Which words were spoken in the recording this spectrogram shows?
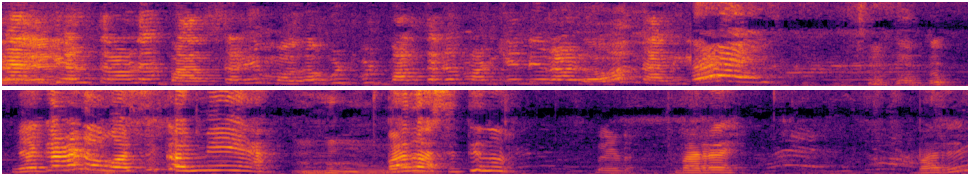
ನನಗೆ ಹೇಳ್ತಾವಳೆ ಬರ್ತಾಳೆ ಮಗ ಬಿಟ್ಬಿಟ್ಟು ಬರ್ತಾಳೆ ಮಾಡ್ಕೊಂಡಿರೋಳು ನನಗೆ ನೆಗಾಡು ಹಸಿ ಕಮ್ಮಿ ಬರ ಹಸಿ ತಿನ್ನು ಬೇಡ ಬರ್ರೆ ಬರ್ರೆ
